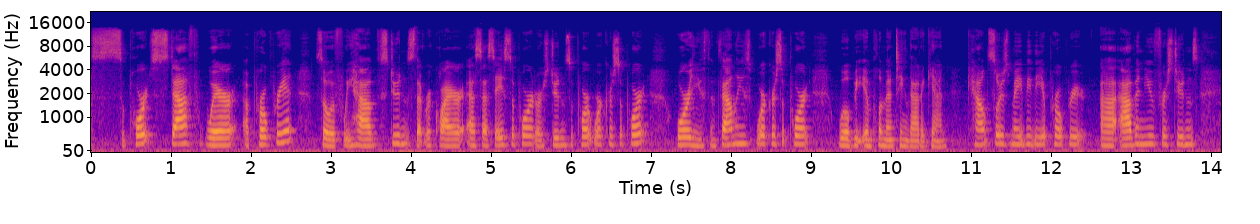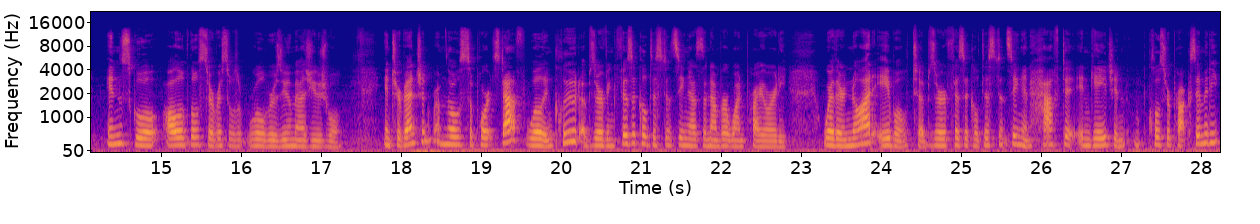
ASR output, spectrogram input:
support staff where appropriate. So if we have students that require SSA support or student support worker support or youth and families worker support, we'll be implementing that again. Counselors may be the appropriate uh, avenue for students. In school, all of those services will resume as usual. Intervention from those support staff will include observing physical distancing as the number one priority. Where they're not able to observe physical distancing and have to engage in closer proximity,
